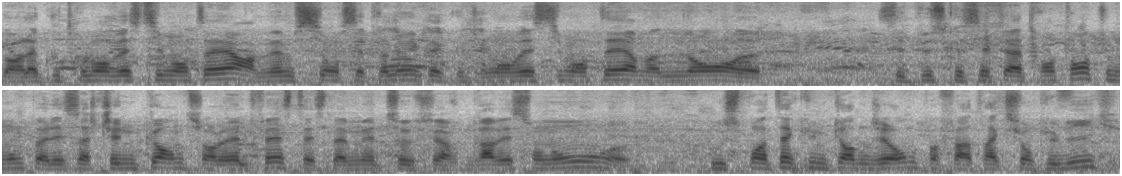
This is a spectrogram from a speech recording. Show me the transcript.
dans l'accoutrement vestimentaire, même si on sait très bien que l'accoutrement vestimentaire, maintenant, euh, c'est plus ce que c'était à 30 ans. Tout le monde peut aller s'acheter une corne sur le Hellfest et se la mettre, se faire graver son nom, euh, ou se pointer avec une corne géante pour faire attraction publique.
